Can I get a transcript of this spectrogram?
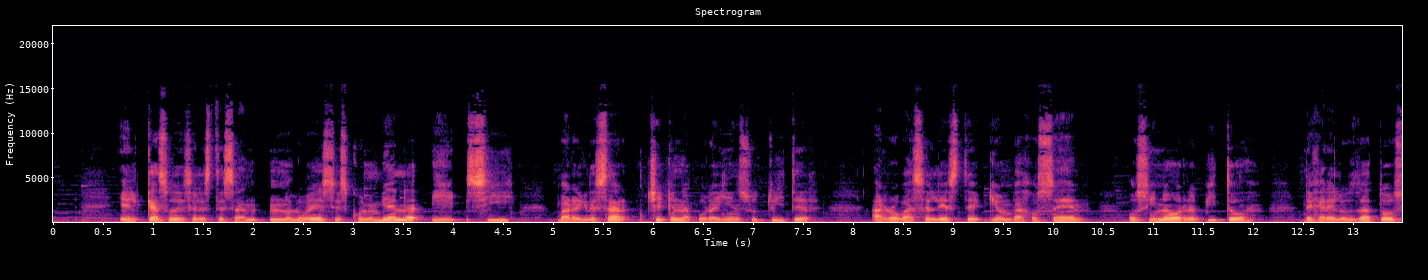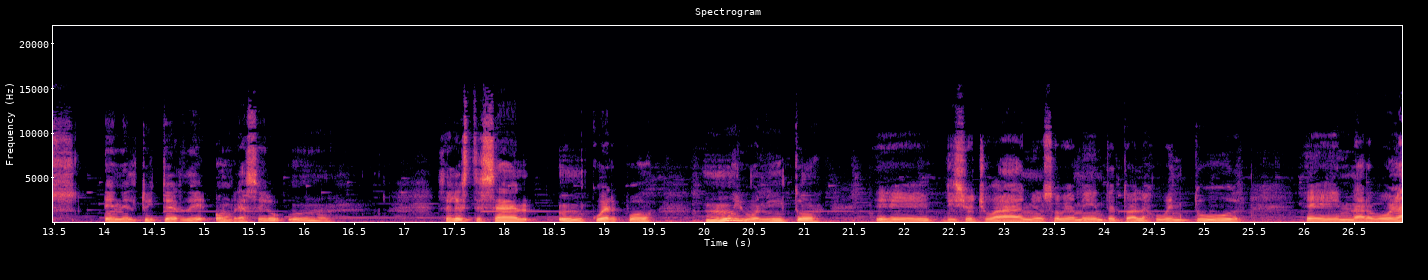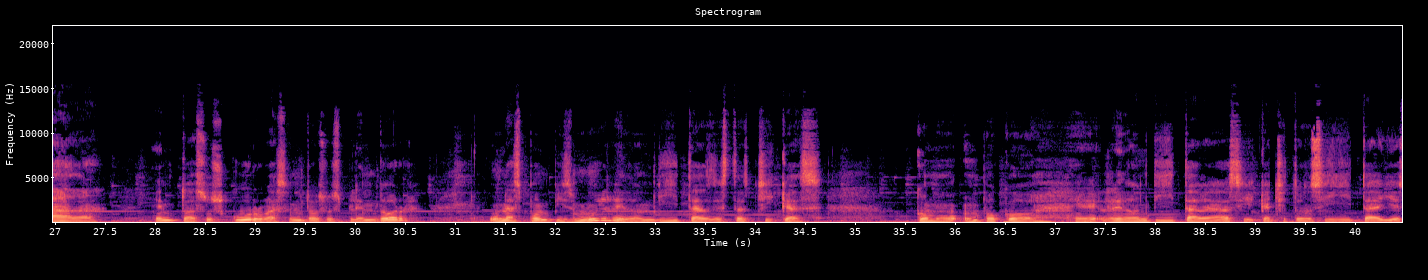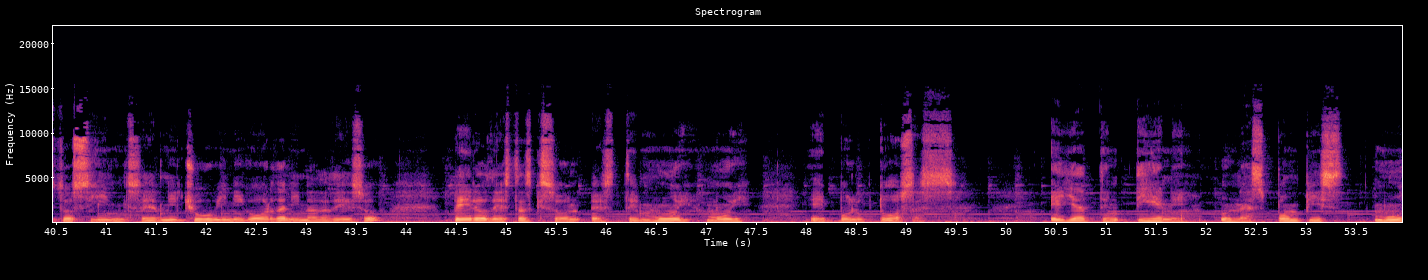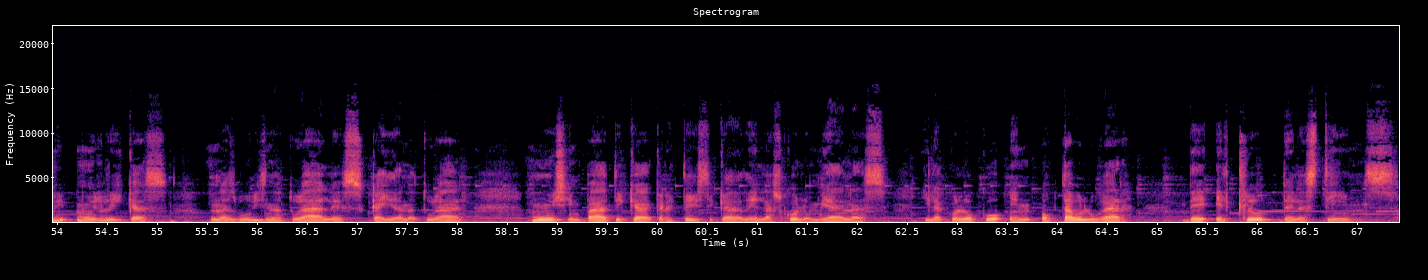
el caso de Celeste San no lo es, es colombiana y sí va a regresar. Chequenla por ahí en su Twitter, arroba celeste-san. O si no, repito, dejaré los datos en el Twitter de Hombre 01. Celeste San, un cuerpo muy bonito, 18 eh, años, obviamente, toda la juventud, eh, enarbolada en todas sus curvas, en todo su esplendor, unas pompis muy redonditas de estas chicas como un poco eh, redondita, ¿verdad? Así cachetoncita y esto sin ser ni chubby ni gorda ni nada de eso pero de estas que son este, muy, muy eh, voluptuosas. Ella tiene unas pompis muy, muy ricas, unas boobies naturales, caída natural, muy simpática, característica de las colombianas, y la coloco en octavo lugar del el Club de las Teens.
